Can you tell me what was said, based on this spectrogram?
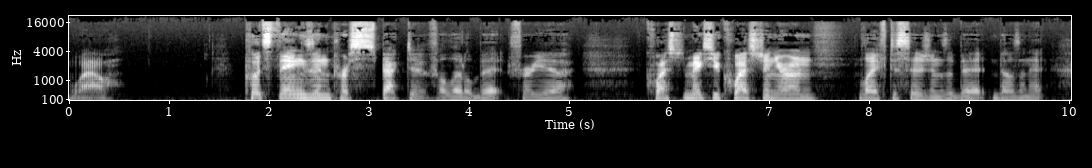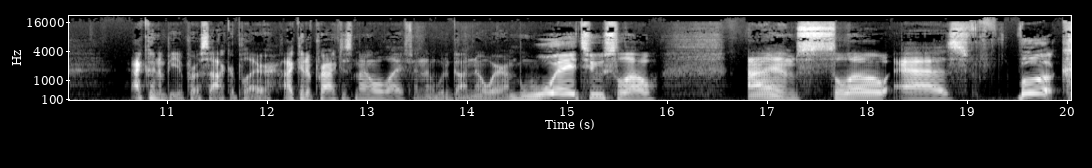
wow. Puts things in perspective a little bit for you. Question makes you question your own life decisions a bit, doesn't it? I couldn't be a pro soccer player. I could have practiced my whole life and it would have gone nowhere. I'm way too slow. I am slow as book.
